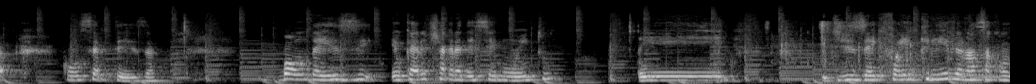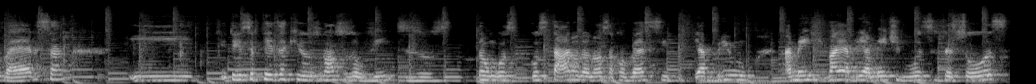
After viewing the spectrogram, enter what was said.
Com certeza. Bom, Deise, eu quero te agradecer muito e dizer que foi incrível nossa conversa e, e tenho certeza que os nossos ouvintes os, tão, gostaram da nossa conversa e, abriu a mente, vai abrir a mente de muitas pessoas.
